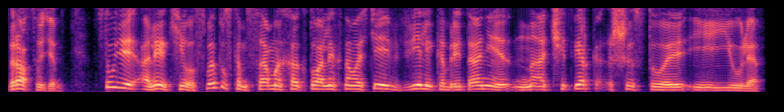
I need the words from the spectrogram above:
Здравствуйте. В студии Олег Хилл с выпуском самых актуальных новостей в Великобритании на четверг, 6 июля.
